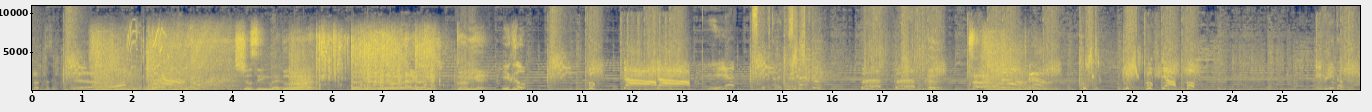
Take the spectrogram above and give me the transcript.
メったぜ。所詮はゴミが行くぞ。ーいやスペクタイスタートさあフリート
